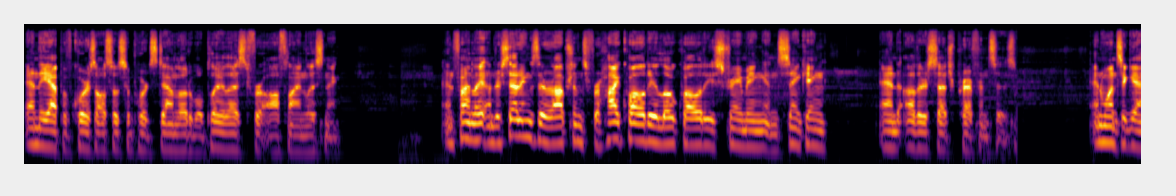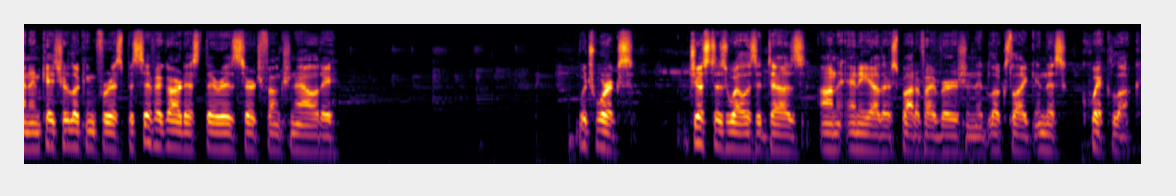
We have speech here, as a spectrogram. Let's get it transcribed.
And the app, of course, also supports downloadable playlists for offline listening. And finally, under settings, there are options for high quality, low quality streaming and syncing, and other such preferences. And once again, in case you're looking for a specific artist, there is search functionality, which works just as well as it does on any other Spotify version, it looks like in this quick look.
